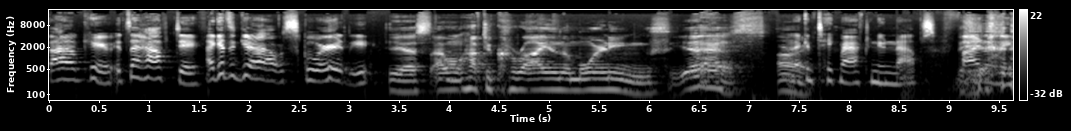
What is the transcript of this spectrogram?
I don't care. It's a half day. I get to get out of school early. Yes, I won't have to cry in the mornings. Yes. All and I can take my afternoon naps. Finally.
